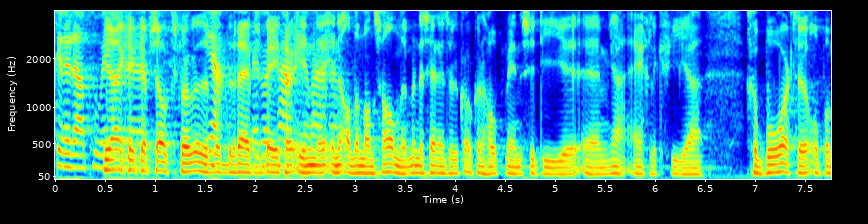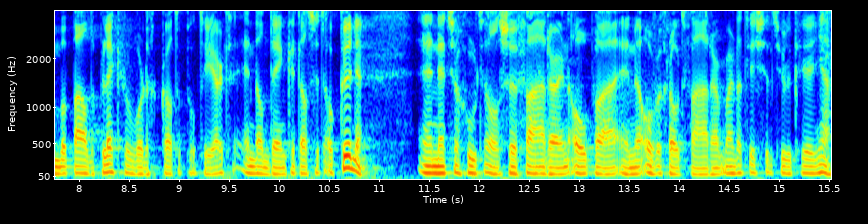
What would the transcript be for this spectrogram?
inderdaad toen Ja, ik, ik heb ze ook gesproken. Ja, het bedrijf is beter in, in andermans handen. Maar er zijn natuurlijk ook een hoop mensen die um, ja, eigenlijk via geboorte op een bepaalde plek worden gecatapulteerd. En dan denken dat ze het ook kunnen. En net zo goed als uh, vader en opa en uh, overgrootvader. Maar dat is natuurlijk, ja,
